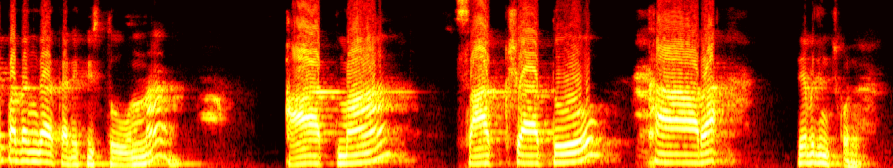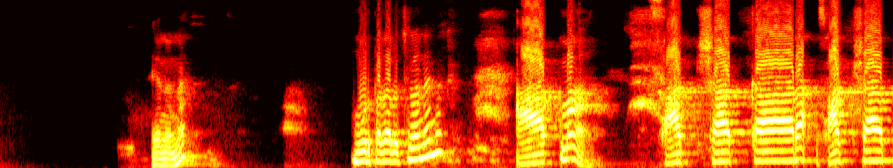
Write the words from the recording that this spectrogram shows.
పదంగా కనిపిస్తూ ఉన్న ఆత్మ సాక్షాత్తు కార విభజించుకోండి. ఏనన్నా? మూడు పదాలు వచ్చినా ఆత్మ సాక్షాత్కార సాక్షాత్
